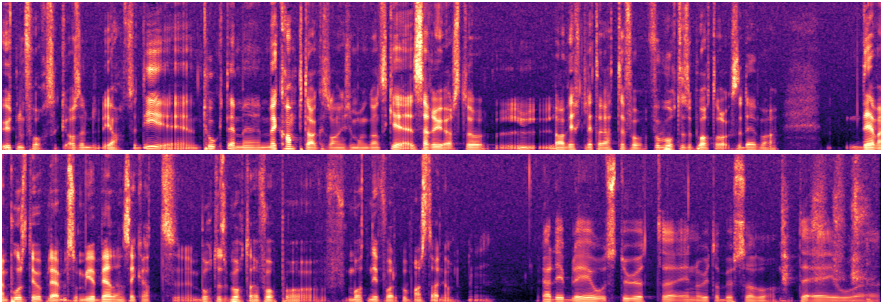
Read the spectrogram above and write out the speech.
utenfor. Så, altså, ja, så de eh, tok det med, med kampdagsarrangement ganske seriøst og la virkelig til rette for, for bortesupportere òg. Så det var, det var en positiv opplevelse, mye bedre enn sikkert bortesupportere får på måten de får det på Brann stadion. Ja, de blir jo stuet eh, inn og ut av busser, og det er jo uh,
